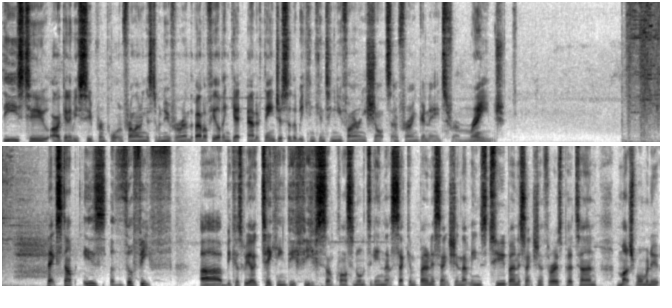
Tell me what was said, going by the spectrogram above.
These two are going to be super important for allowing us to maneuver around the battlefield and get out of danger so that we can continue firing shots and throwing grenades from range. Next up is the Thief uh, because we are taking the Thief subclass in order to gain that second bonus action. That means two bonus action throws per turn, much more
